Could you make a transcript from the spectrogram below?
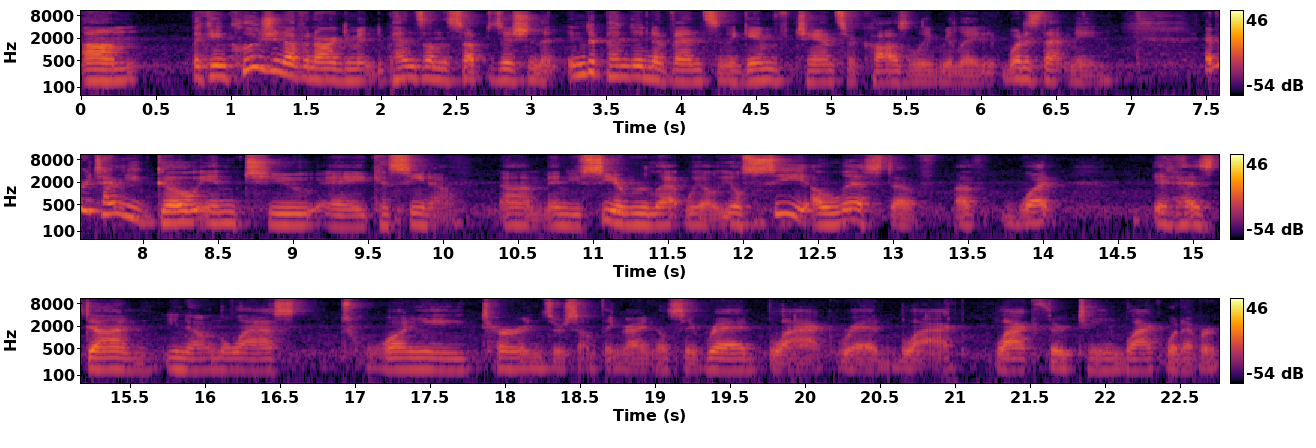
Um, the conclusion of an argument depends on the supposition that independent events in a game of chance are causally related. What does that mean? Every time you go into a casino um, and you see a roulette wheel, you'll see a list of, of what it has done, you know, in the last 20 turns or something, right? And it'll say red, black, red, black, black 13, black, whatever.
